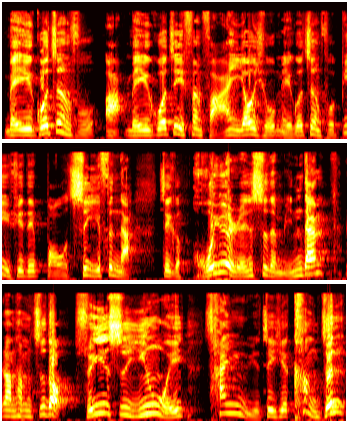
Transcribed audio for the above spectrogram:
美国政府啊，美国这份法案要求美国政府必须得保持一份呢这个活跃人士的名单，让他们知道谁是因为参与这些抗争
